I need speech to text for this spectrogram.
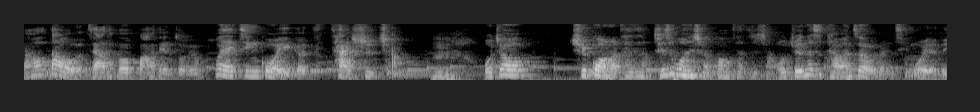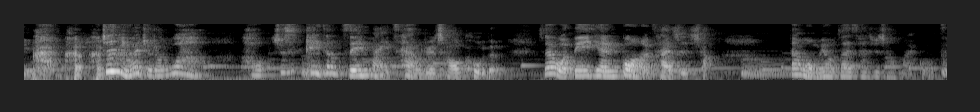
然后到我家差不多八点左右，会经过一个菜市场，嗯，我就去逛了菜市场。其实我很喜欢逛菜市场，我觉得那是台湾最有人情味的地方，就是你会觉得哇，好，就是可以这样直接买菜，我觉得超酷的。所以我第一天逛了菜市场，但我没有在菜市场买过菜。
